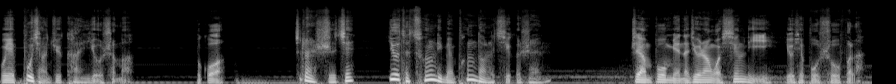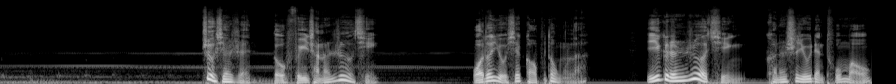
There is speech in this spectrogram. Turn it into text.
我也不想去看有什么。不过这段时间又在村里面碰到了几个人，这样不免的就让我心里有些不舒服了。这些人都非常的热情，我都有些搞不懂了。一个人热情可能是有点图谋，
